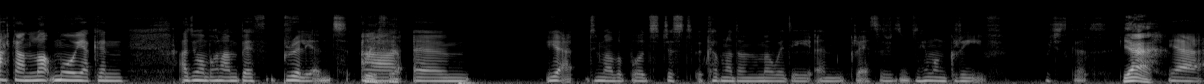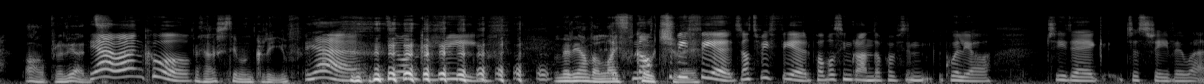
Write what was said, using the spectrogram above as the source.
ac an lot mwy ac yn, a dwi'n meddwl bod hwnna'n beth briliant. Gwych, a, ie. um, yeah, dwi'n meddwl bod just y cyfnod yn fy mywyd i yn gret. Dwi'n teimlo'n grif which is good. Yeah. Yeah. Oh, brilliant. Ie, yeah, mae'n cool. Beth yw'n ti'n mwyn grif. Yeah, ti'n mwyn grif. Miriam fel life It's coach fi. not to be feared, not to be feared. Pobl sy'n gwrando, pobl sy'n gwylio, 30, just rhif fi we.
